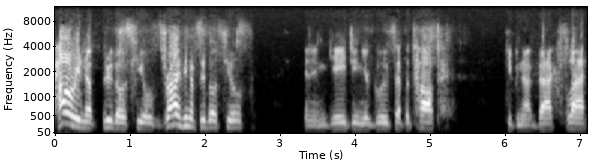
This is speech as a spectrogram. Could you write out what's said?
powering up through those heels, driving up through those heels and engaging your glutes at the top, keeping that back flat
